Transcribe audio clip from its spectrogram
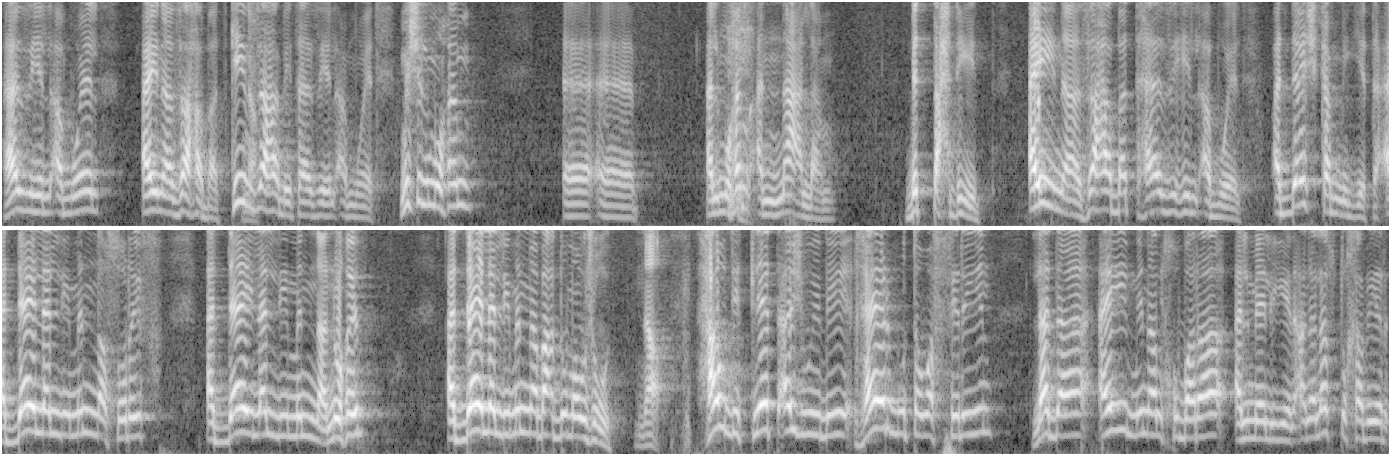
هذه الأموال أين ذهبت؟ كيف نعم. ذهبت هذه الأموال؟ مش المهم آآ آآ المهم أن نعلم بالتحديد أين ذهبت هذه الأموال. قديش كميتها قديه للي منا صرف؟ قديه للي منا نهب؟ قديه للي منا بعده موجود؟ نعم. هودي ثلاث أجوبة غير متوفرين لدى أي من الخبراء الماليين. أنا لست خبير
